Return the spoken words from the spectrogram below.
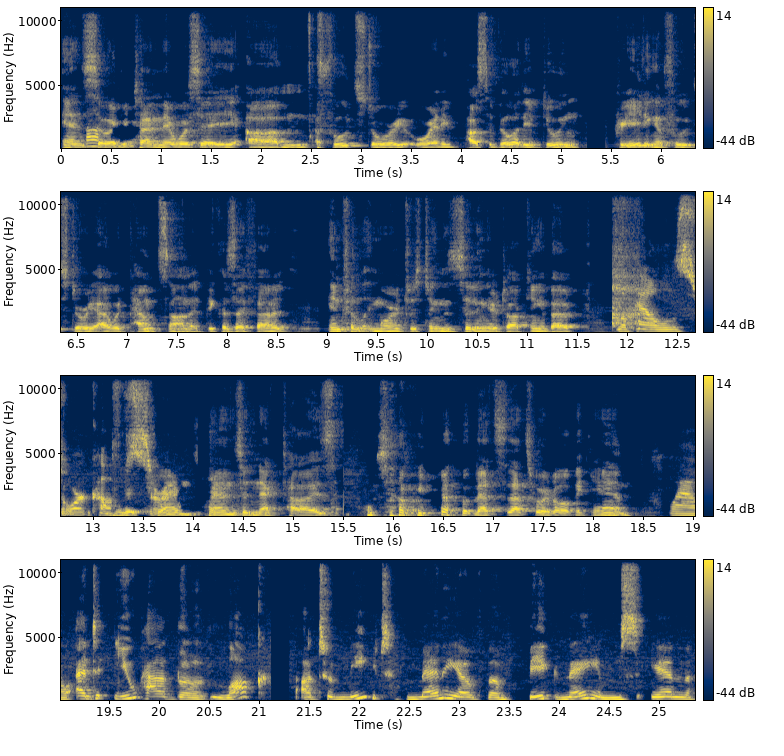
And so ah. every time there was a, um, a food story or any possibility of doing, creating a food story, I would pounce on it because I found it infinitely more interesting than sitting there talking about lapels or cuffs or trends, trends and neckties. So you know, that's that's where it all began. Wow! And you had the luck uh, to meet many of the big names in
